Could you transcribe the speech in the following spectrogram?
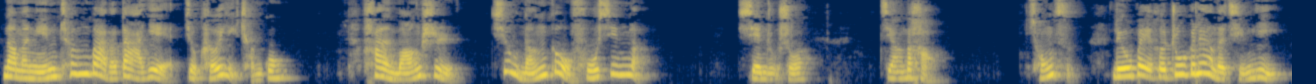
那么您称霸的大业就可以成功，汉王室就能够复兴了。先主说：“讲得好。”从此，刘备和诸葛亮的情谊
